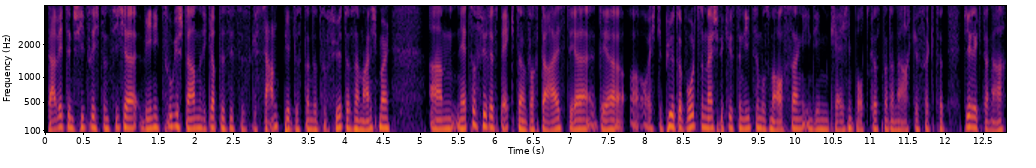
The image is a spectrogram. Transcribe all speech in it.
Da wird den Schiedsrichtern sicher wenig zugestanden und ich glaube, das ist das Gesamtbild, das dann dazu führt, dass er manchmal ähm, nicht so viel Respekt einfach da ist, der, der euch gebührt, obwohl zum Beispiel Christian Ilze, muss man auch sagen, in dem gleichen Podcast danach gesagt hat, direkt danach,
